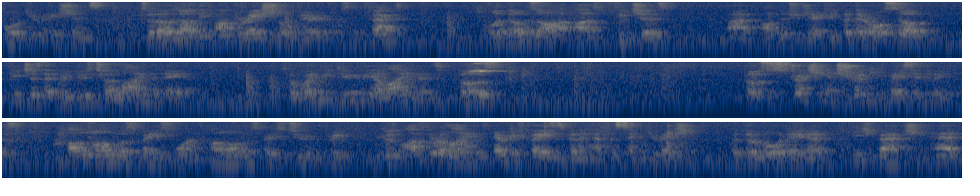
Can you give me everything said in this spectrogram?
four durations. So those are the operational variables. In fact, what those are are features uh, of the trajectory, but they're also features that we use to align the data. So when we do the alignment, those those stretching and shrinking basically, this, how long was phase one, how long was phase two and three? Because after alignment, every phase is going to have the same duration. But the raw data, each batch had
